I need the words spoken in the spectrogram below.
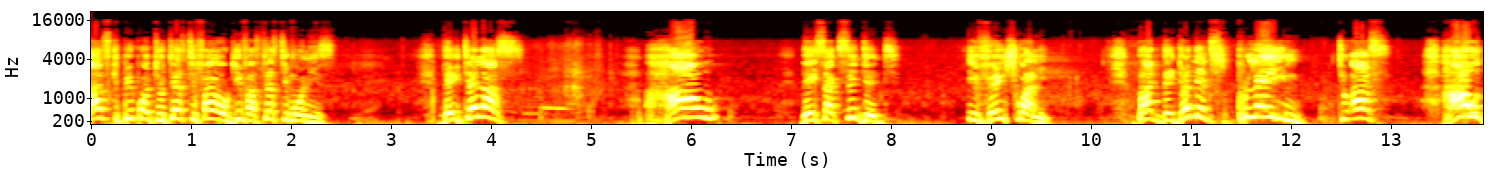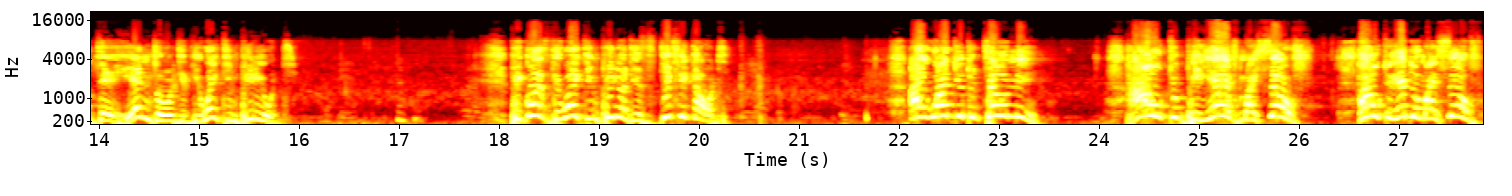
ask people to testify or give us testimonies, they tell us how they succeeded eventually, but they don't explain to us how they handled the waiting period. Because the waiting period is difficult. I want you to tell me how to behave myself, how to handle myself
